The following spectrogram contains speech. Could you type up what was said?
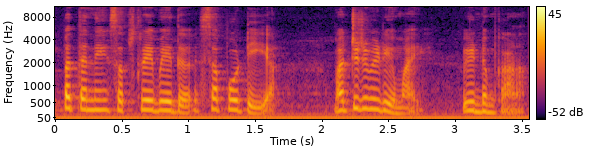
ഇപ്പം തന്നെ സബ്സ്ക്രൈബ് ചെയ്ത് സപ്പോർട്ട് ചെയ്യുക. മറ്റൊരു വീഡിയോയുമായി വീണ്ടും കാണാം.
